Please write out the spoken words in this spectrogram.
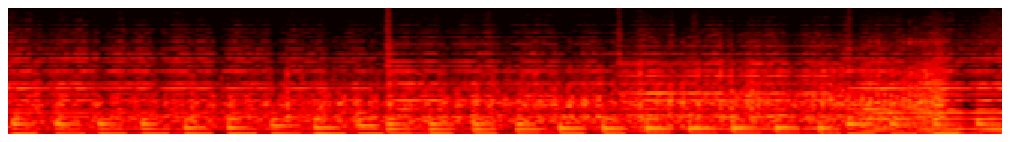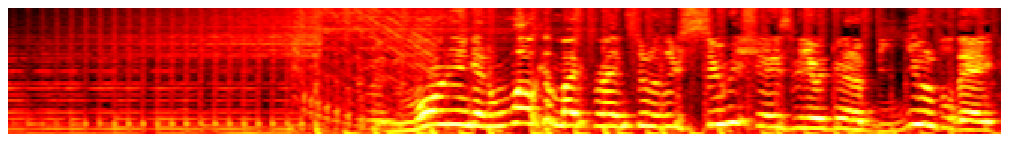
Good morning and welcome my friends to another Subie Shaves video with me on a beautiful day.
